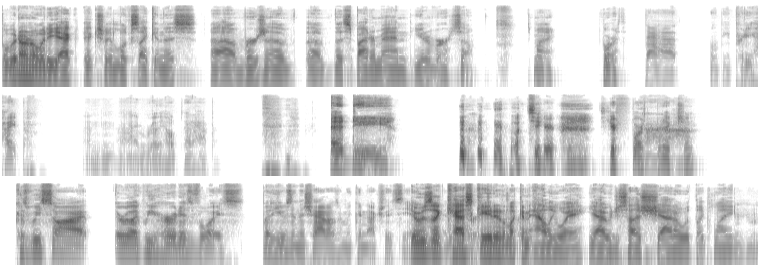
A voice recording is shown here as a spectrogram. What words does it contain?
but we don't know what he ac- actually looks like in this uh, version of, of the Spider-Man universe. So it's my fourth. That will be pretty hype, and I really hope that happens. Eddie. what's your what's your fourth uh, prediction? Because we saw it, or like we heard his voice, but he was in the shadows and we couldn't actually see. It It was like cascaded like an alleyway. Yeah, we just saw his shadow with like light. Mm-hmm.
